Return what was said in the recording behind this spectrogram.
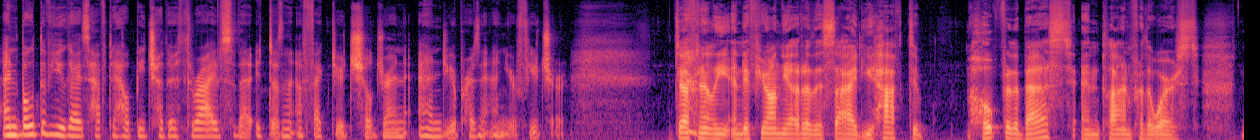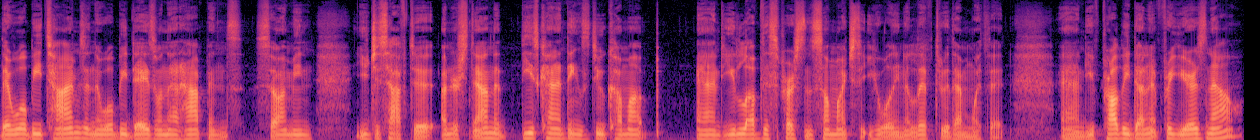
And both of you guys have to help each other thrive so that it doesn't affect your children and your present and your future. Definitely. And if you're on the other side, you have to hope for the best and plan for the worst. There will be times and there will be days when that happens. So, I mean, you just have to understand that these kind of things do come up and you love this person so much that you're willing to live through them with it. And you've probably done it for years now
